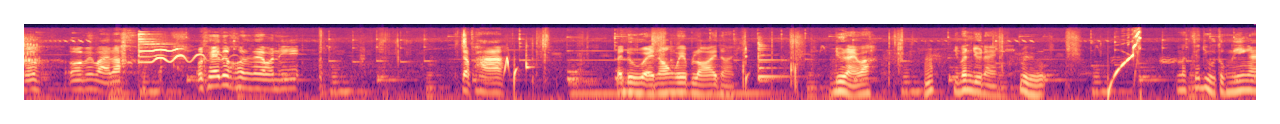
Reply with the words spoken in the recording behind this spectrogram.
เออเออไม่ไหวแล้วโอเคทุกคนในวันนี้ จะพา ไปดูไอ้น้องเว็บร้อยหน่อย อยู่ไหนวะฮะนี่มันอยู่ไหน ไม่รู้ มันก็อยู่ตรงนี้ไง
